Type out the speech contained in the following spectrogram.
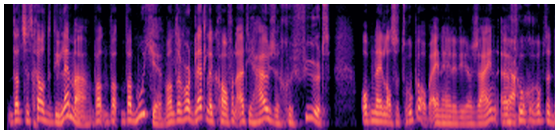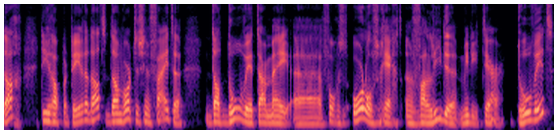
dat is het grote dilemma. Wat, wat, wat moet je? Want er wordt letterlijk gewoon vanuit die huizen gevuurd op Nederlandse troepen, op eenheden die er zijn, eh, Ja. vroeger op de dag. Die rapporteren dat. Dan wordt dus in feite dat doelwit daarmee eh, volgens het oorlogsrecht een valide militair doelwit.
